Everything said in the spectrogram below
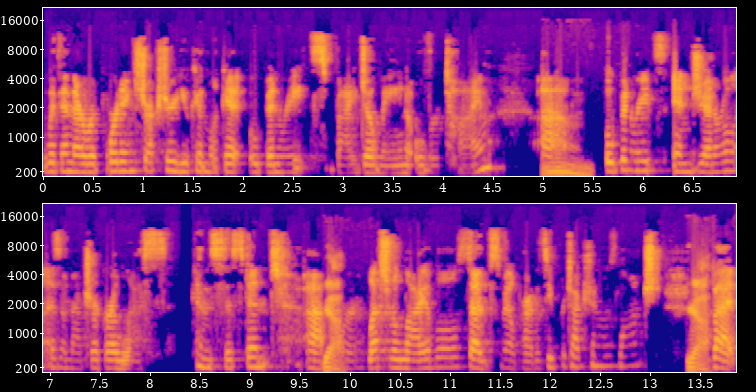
within their reporting structure, you can look at open rates by domain over time. Um, mm. Open rates in general, as a metric, are less consistent um, yeah. or less reliable since mail privacy protection was launched. Yeah. But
